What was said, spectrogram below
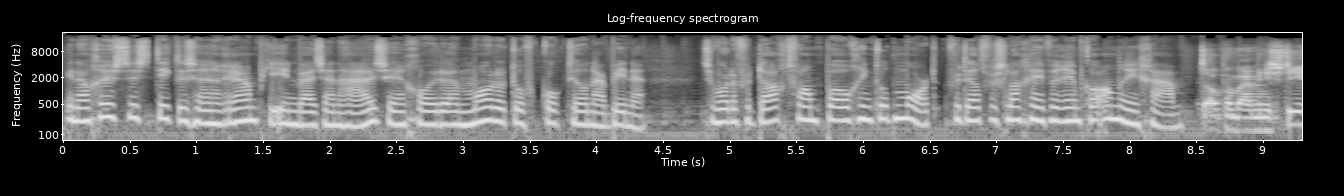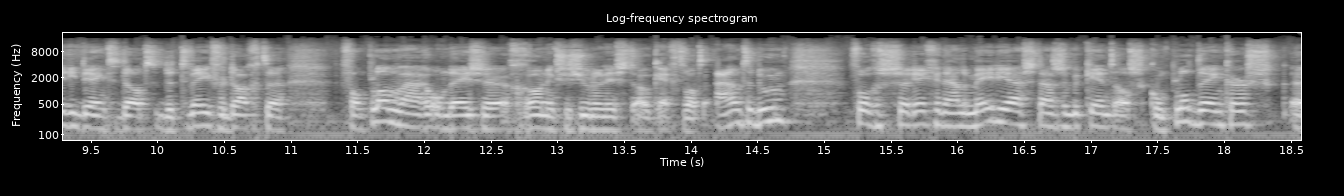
In augustus tikten ze een raampje in bij zijn huis en gooiden een molotovcocktail naar binnen. Ze worden verdacht van poging tot moord, vertelt verslaggever Remco Andringa. Het Openbaar Ministerie denkt dat de twee verdachten van plan waren om deze Groningse journalist ook echt wat aan te doen. Volgens regionale media staan ze bekend als complotdenkers, uh,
